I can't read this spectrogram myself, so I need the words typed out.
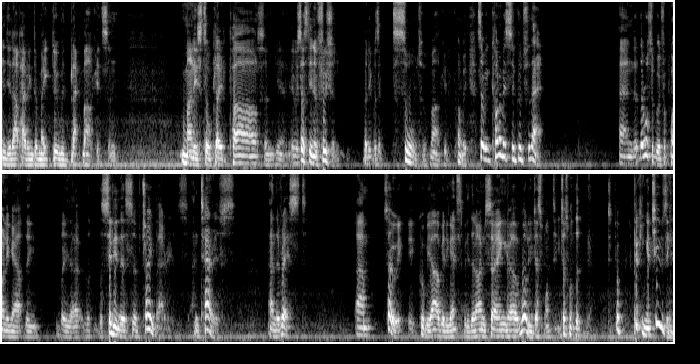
ended up having to make do with black markets, and money still played a part, and you know, it was just inefficient. But it was a sort of market economy. So economists are good for that, and they're also good for pointing out the the, uh, the, the silliness of trade barriers and tariffs and the rest. Um, so it, it, could be argued against me that I'm saying, uh, well, you just want you just want the you're picking and choosing.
